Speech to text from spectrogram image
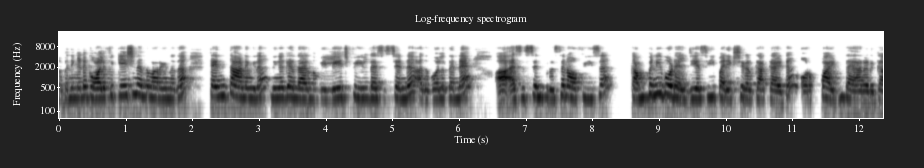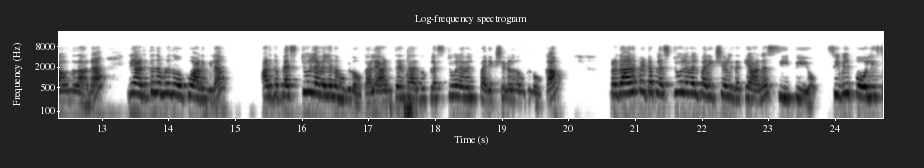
അപ്പൊ നിങ്ങളുടെ ക്വാളിഫിക്കേഷൻ എന്ന് പറയുന്നത് ടെൻത്ത് ആണെങ്കിൽ നിങ്ങൾക്ക് എന്തായിരുന്നു? വില്ലേജ് ഫീൽഡ് അസിസ്റ്റന്റ് അതുപോലെ തന്നെ assistant prison officer company board L G S ഈ പരീക്ഷകൾക്കൊക്കെ ആയിട്ട് ഉറപ്പായിട്ടും തയ്യാറെടുക്കാവുന്നതാണ്. ഇനി അടുത്ത് നമ്മൾ നോക്കുവാണെങ്കിൽ അടുത്ത പ്ലസ് ടു ലെവലിൽ നമുക്ക് നോക്കാം അല്ലെ? അടുത്ത എന്തായിരുന്നു? പ്ലസ് ടു ലെവൽ പരീക്ഷകൾ നമുക്ക് നോക്കാം. പ്രധാനപ്പെട്ട പ്ലസ് ടു ലെവൽ പരീക്ഷകൾ ഇതൊക്കെയാണ് C P O civil police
